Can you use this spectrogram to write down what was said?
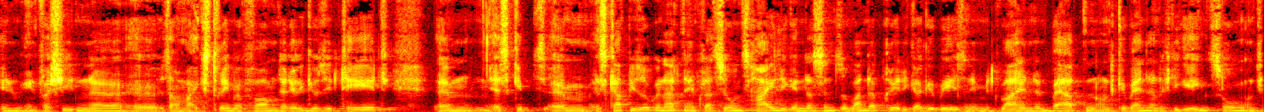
in, in verschiedene, äh, sagen wir mal, extreme Formen der Religiosität. Ähm, es gibt äh, ähm, es gab die sogenannten Inflationsheiligen, das sind so Wanderprediger gewesen, die mit wallenden Bärten und Gewändern durch die Gegend zogen und,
